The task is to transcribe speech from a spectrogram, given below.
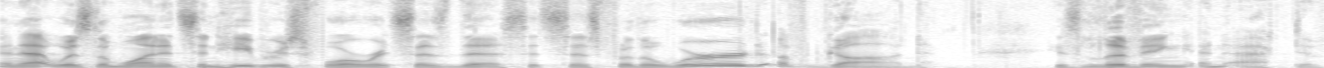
and that was the one, it's in Hebrews 4, where it says this it says, For the word of God is living and active,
